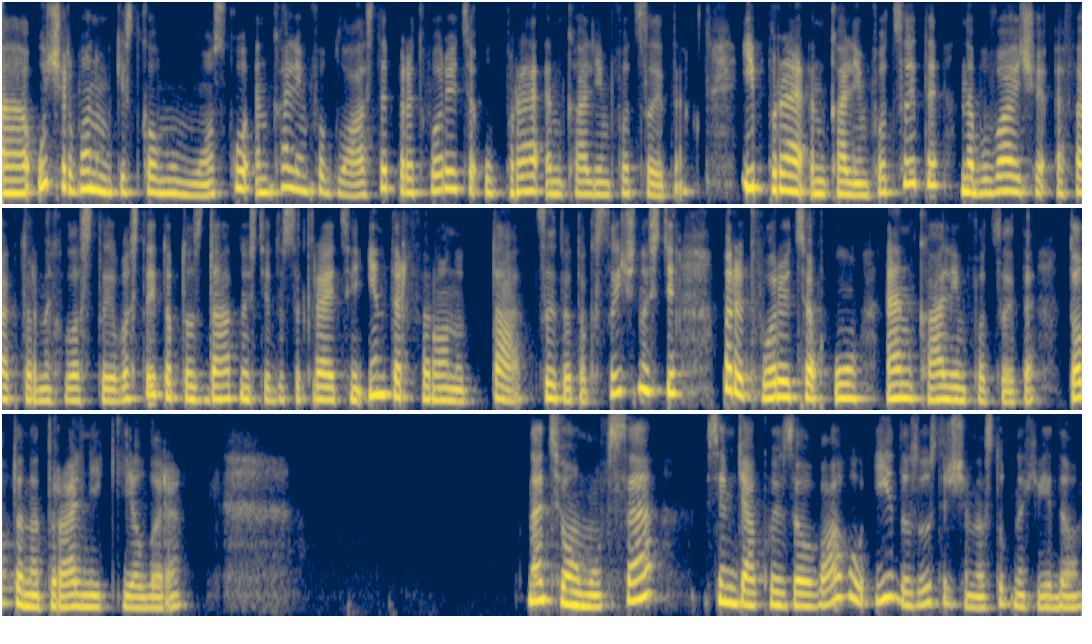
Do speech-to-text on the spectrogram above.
Е, у червоному кістковому мозку НК-лімфобласти перетворюються у пре-НК-лімфоцити. І пре-НК-лімфоцити, набуваючи ефекторних властивостей, тобто здатності до секреції інтерферону та цитотоксичності, перетворюються у НК-лімфоцити, тобто натуральні кілери. На цьому все. Всім дякую за увагу і до зустрічі в наступних відео.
